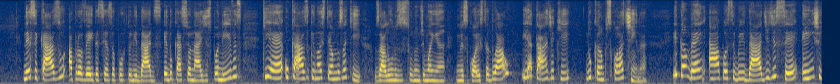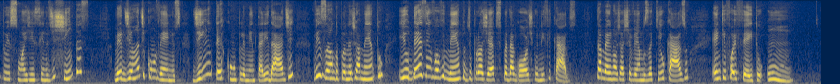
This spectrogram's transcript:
Nesse caso, aproveita-se as oportunidades educacionais disponíveis, que é o caso que nós temos aqui. Os alunos estudam de manhã em uma escola estadual e à tarde aqui no campus Colatina. E também há a possibilidade de ser em instituições de ensino distintas, mediante convênios de intercomplementaridade, visando o planejamento e o desenvolvimento de projetos pedagógicos unificados. Também nós já tivemos aqui o caso em que foi feito um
